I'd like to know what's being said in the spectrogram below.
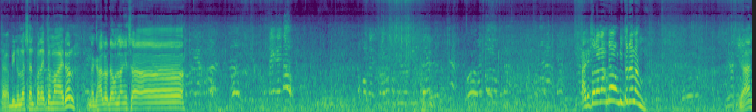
Taga binulasan pala ito mga idol. Naghalo daw lang yung sa... Ah, dito na lang dong, dito na lang. Yan.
